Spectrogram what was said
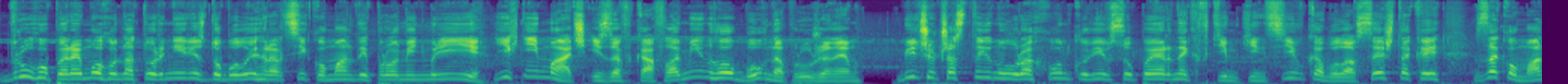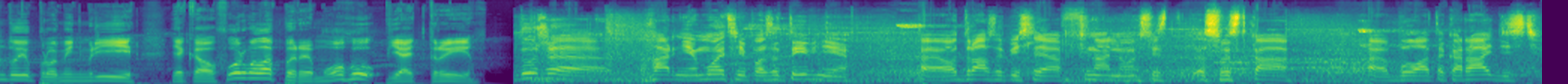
Другу перемогу на турнірі здобули гравці команди Промінь мрії. Їхній матч із ФК Фламінго був напруженим. Більшу частину у рахунку вів суперник, втім кінцівка була все ж таки за командою Промінь мрії, яка оформила перемогу 5-3. Дуже гарні емоції, позитивні. Е, Одразу після фінального свистка е, була така радість.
